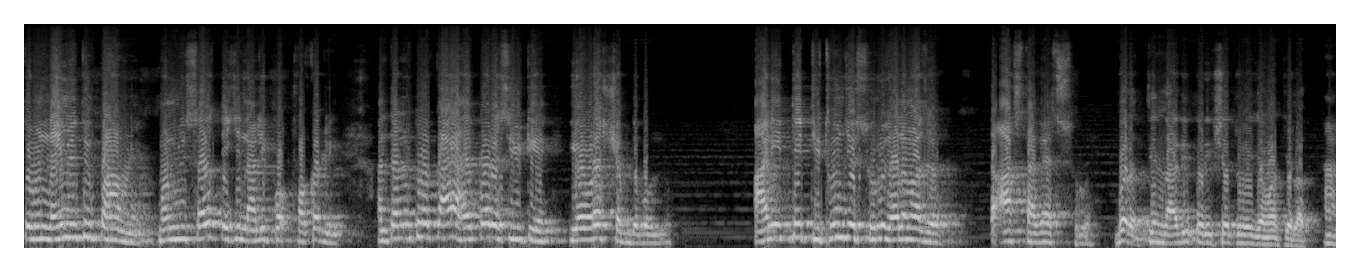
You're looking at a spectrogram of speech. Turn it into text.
तो म्हणे नाही मी तुम्ही पहा म्हणे. म्हणून मी सहज त्याची नाली पकडली आणि त्यानं तुला काय हायपर ऍसिडिटी आहे एवढाच शब्द बोललो. आणि ते तिथून जे सुरू झालं माझं तर आज ताब्यात सुरू आहे बरं ती नाडी परीक्षा तुम्ही जेव्हा केलात हा.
